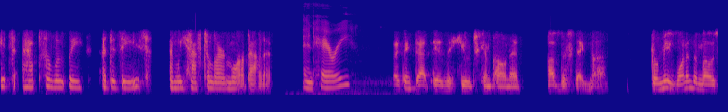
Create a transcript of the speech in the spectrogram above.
It's absolutely a disease, and we have to learn more about it. And Harry? I think that is a huge component of the stigma. For me, one of the most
